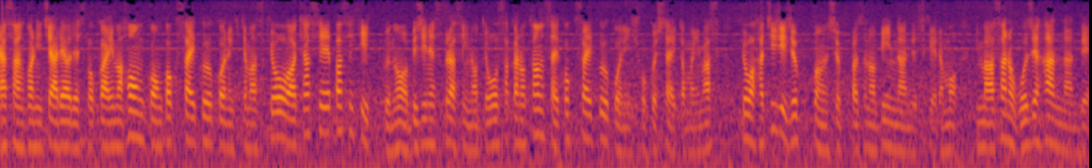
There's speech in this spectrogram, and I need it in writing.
皆さんこんにちは。レオです。僕は今香港国際空港に来てます。今日はキャセイパシフィックのビジネスクラスに乗って大阪の関西国際空港に帰国したいと思います。今日は8時10分出発の便なんですけれども今朝の5時半なんで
